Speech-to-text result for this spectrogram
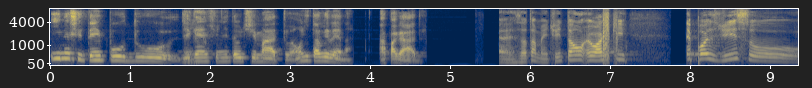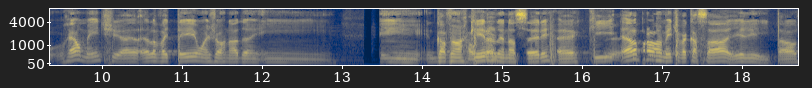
E nesse tempo do de Guerra Infinita Ultimato, onde tava Helena? Apagada. É, exatamente. Então eu acho que depois disso, realmente, é, ela vai ter uma jornada em, em Gavião Arqueiro, okay. né, na série, é, que é. ela provavelmente vai caçar ele e tal,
